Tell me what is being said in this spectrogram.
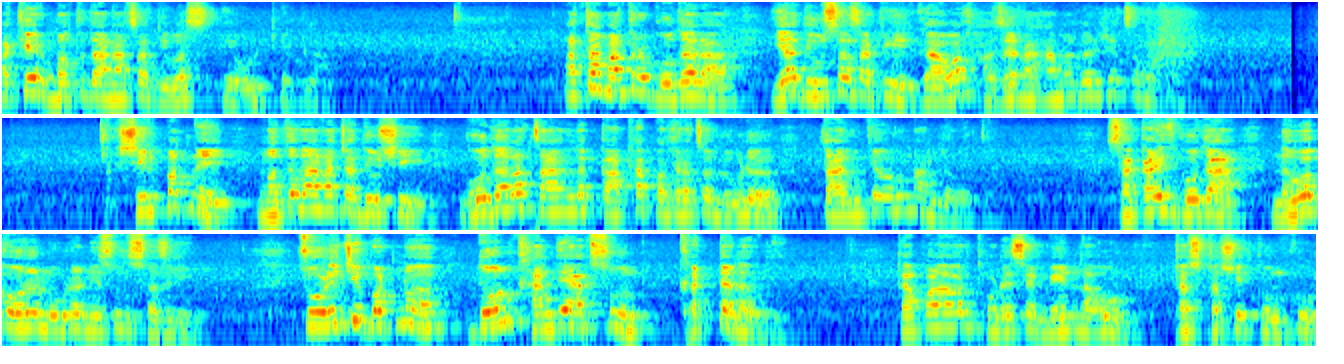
अखेर मतदानाचा दिवस येऊन ठेपला. आता मात्र गोदाला या दिवसासाठी गावात हजर राहणं गरजेचं होतं. शिरपतने मतदानाच्या दिवशी गोदाला चांगलं काठा पदराचं लुगडं तालुक्यावरून आणलं होतं. सकाळीच गोदा नवकोरं लुगडं नेसून सजली. चोळीची बटणं दोन खांदे आकसून घट्ट लावली. कपाळावर थोडेसे मेन लावून ठसठशीत कुंकू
